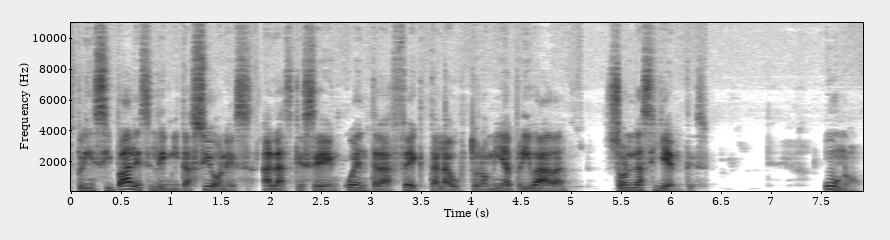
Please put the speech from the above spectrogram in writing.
principales limitaciones a las que se encuentra afecta la autonomía privada son las siguientes. 1.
